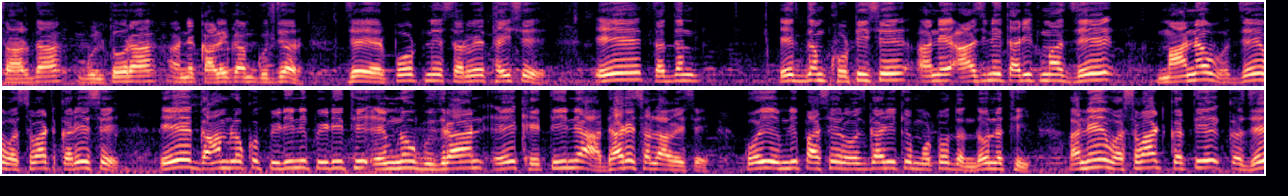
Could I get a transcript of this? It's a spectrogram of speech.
શારદા, ગુલતોરા અને કાળીગામ ગુજર જે એરપોર્ટની સર્વે થઈ છે, એ તદ્દન એકદમ ખોટી છે અને આજની તારીખમાં જે માનવ જે વસવાટ કરે છે, એ ગામ લોકો પેઢીની પેઢીથી એમનું ગુજરાન એ ખેતીને આધારે ચલાવે છે. કોઈ એમની પાસે રોજગારી કે મોટો ધંધો નથી. અને વસવાટ કરતી જે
